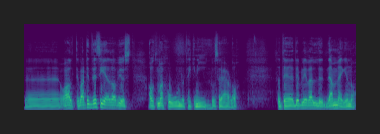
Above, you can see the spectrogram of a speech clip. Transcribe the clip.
Eh, och alltid varit intresserad av just automation och teknik och sådär då. Så det, det blev väl den vägen då.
